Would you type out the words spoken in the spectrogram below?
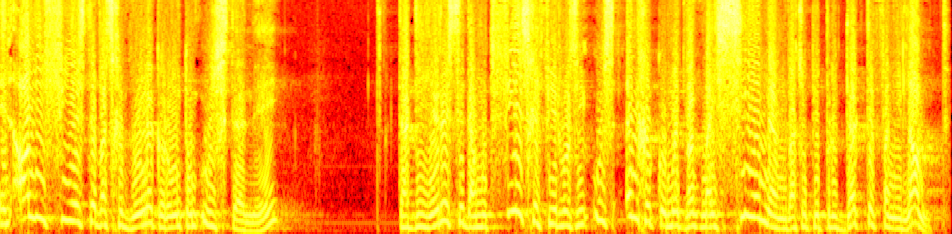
En al die feeste was gewoonlik rondom oeste nê. Dat die Here sê dan moet fees gevier word as die oes ingekom het want my seëning was op die produkte van die land.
